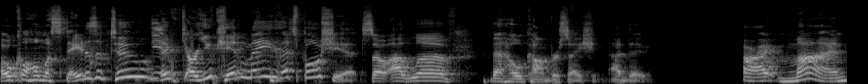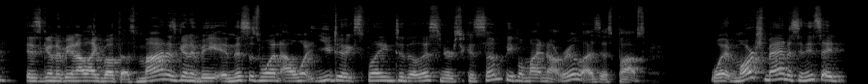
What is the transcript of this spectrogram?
Oklahoma State is a two? Yeah, are you kidding me? That's bullshit. So I love that whole conversation. I do. All right, mine is going to be, and I like both of those. Mine is going to be, and this is one I want you to explain to the listeners because some people might not realize this, Pops. What March Madness and NCAA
